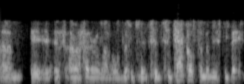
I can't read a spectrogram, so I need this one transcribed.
um, if, on a federal level to, to, to, tackle some of these debates.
